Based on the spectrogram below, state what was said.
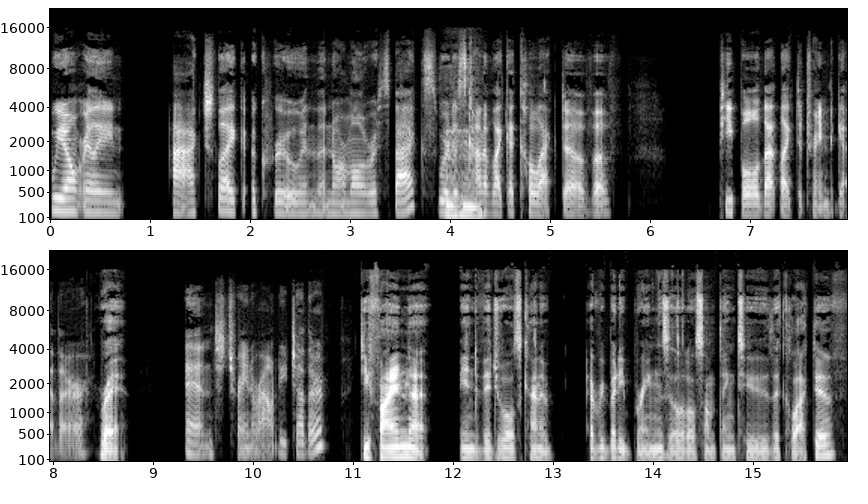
We don't really act like a crew in the normal respects. We're just Mhm. kind of like a collective of people that like to train together Right. and train around each other. Do you find that individuals kind of everybody brings a little something to the collective?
